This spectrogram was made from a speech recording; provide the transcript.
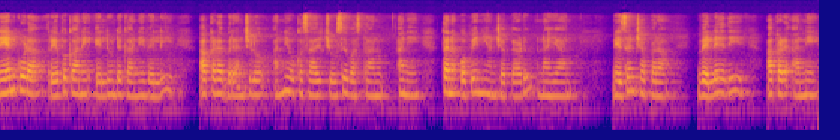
నేను కూడా రేపు కానీ ఎల్లుండి కానీ వెళ్ళి అక్కడ బ్రాంచ్లో అన్నీ ఒకసారి చూసి వస్తాను అని తన ఒపీనియన్ చెప్పాడు నయాన్. నిజం చెప్పరా? వెళ్ళేది అక్కడ అన్ని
